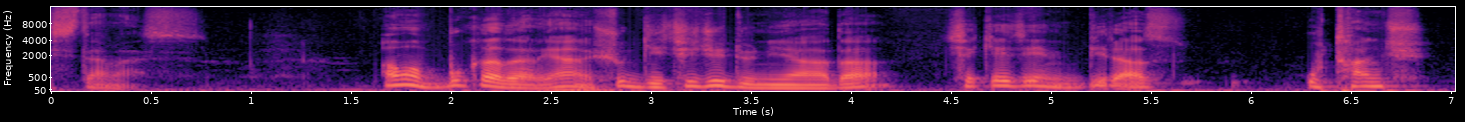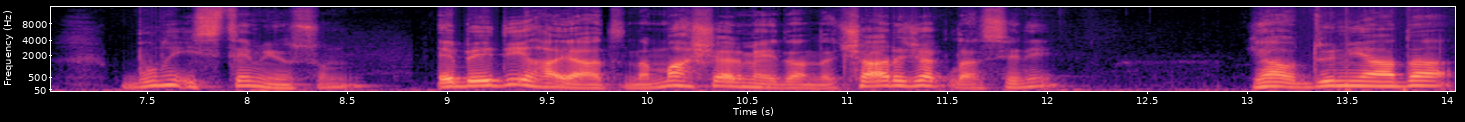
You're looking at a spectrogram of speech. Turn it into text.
İstemez. Ama bu kadar yani şu geçici dünyada çekeceğin biraz utanç bunu istemiyorsun. Ebedi hayatında mahşer meydanında çağıracaklar seni. Ya dünyada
